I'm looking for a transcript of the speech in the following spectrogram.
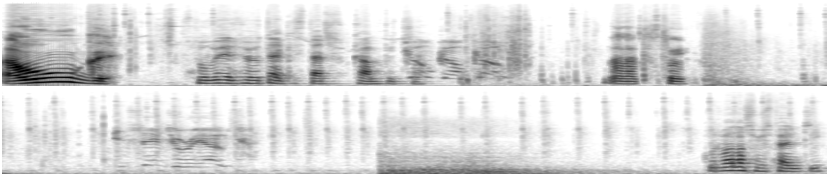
Aug! Spróbuję biblioteki stać w kampicie. Dobra, to stój. Kurwa nosi mi spędzi.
